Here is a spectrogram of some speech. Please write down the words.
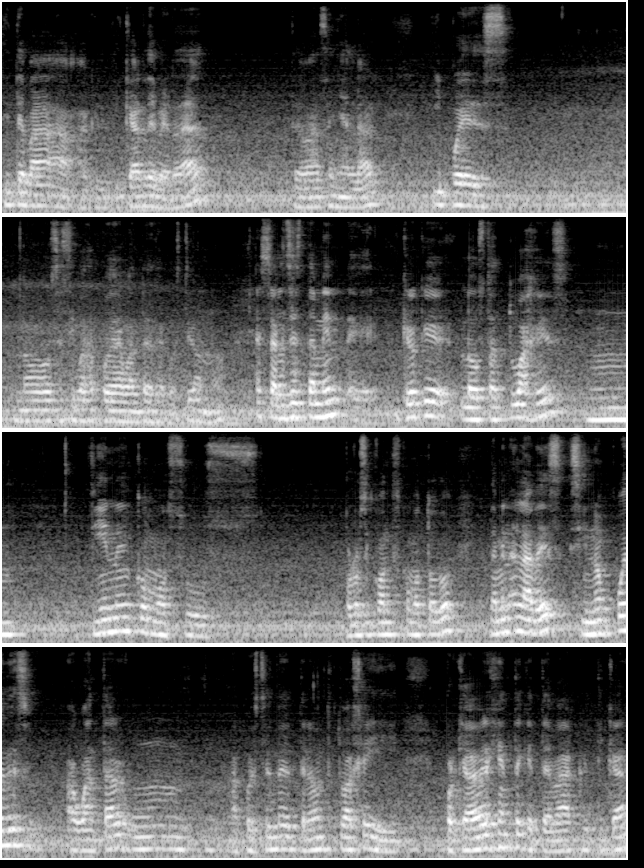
sí te va a, a criticar de verdad, te va a señalar y pues no sé si vas a poder aguantar esa cuestión, ¿no? Exacto. Entonces también eh, creo que los tatuajes mm, tienen como sus pros y contras como todo. También a la vez, si no puedes aguantar un, la cuestión de tener un tatuaje y porque va a haber gente que te va a criticar,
